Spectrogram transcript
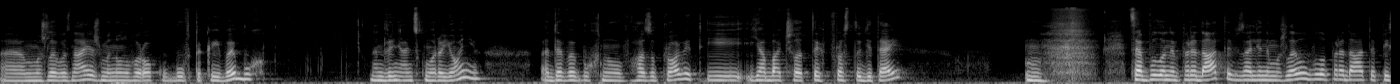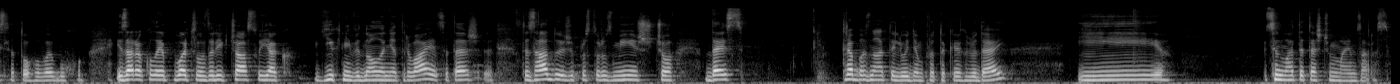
е, можливо, знаєш, минулого року був такий вибух на Двинянському районі, де вибухнув газопровід, і я бачила тих просто дітей. Це було не передати, взагалі неможливо було передати після того вибуху. І зараз, коли я побачила за рік часу, як їхнє відновлення триває, це теж ти згадуєш і просто розумієш, що десь треба знати людям про таких людей і цінувати те, що ми маємо зараз.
